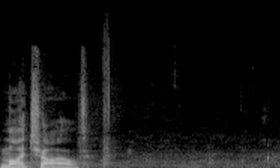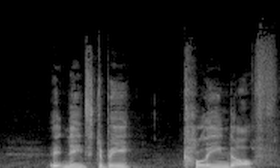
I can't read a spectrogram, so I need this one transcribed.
my child. It needs to be cleaned off.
